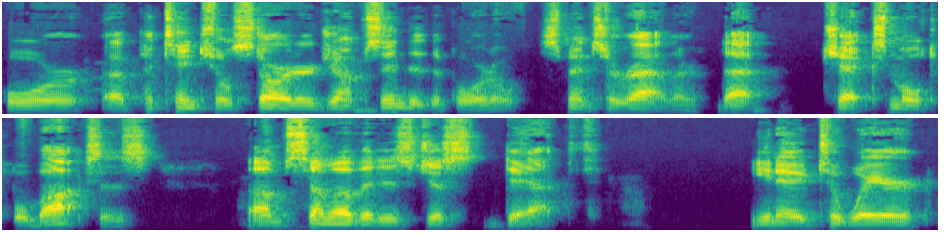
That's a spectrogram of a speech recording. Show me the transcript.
or a potential starter jumps into the portal, Spencer Rattler. That checks multiple boxes. Um, some of it is just depth, you know, to where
